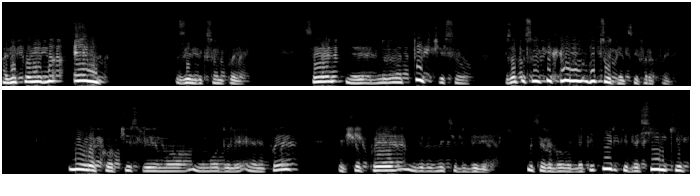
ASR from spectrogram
А відповідно n з індексом P це е, множина тих чисел, запису яких відсутня цифра P. Ми легко обчислюємо модулі NP, якщо P від одиниці до дев'ятки. Ми це робили для п'ятірки, для сімки,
